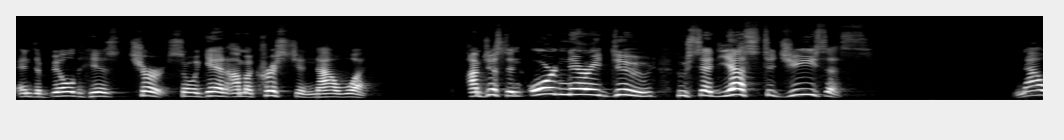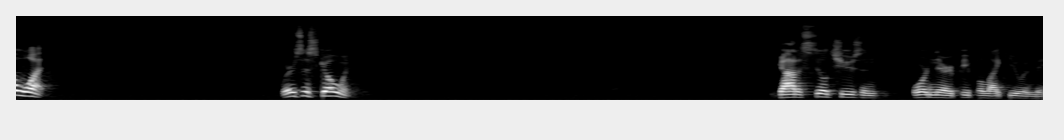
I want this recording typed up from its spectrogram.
and to build His church. So, again, I'm a Christian. Now what? I'm just an ordinary dude who said yes to Jesus. Now what? Where's this going? God is still choosing ordinary people like you and me.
